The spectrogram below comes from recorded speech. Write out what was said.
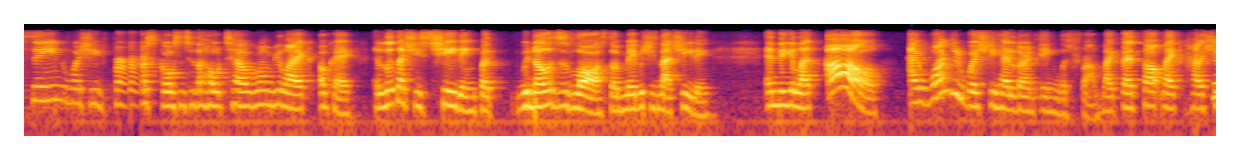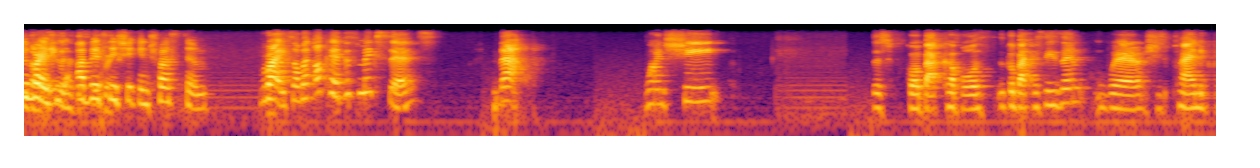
scene when she first goes into the hotel room, you're like, okay, it looks like she's cheating, but we know this is law, so maybe she's not cheating. And then you're like, oh, I wondered where she had learned English from. Like that thought, like how did she learn right, English? obviously she can trust him. Right. So I'm like, okay, this makes sense. Now, when she let's go back a couple of, go back a season where she's planning to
